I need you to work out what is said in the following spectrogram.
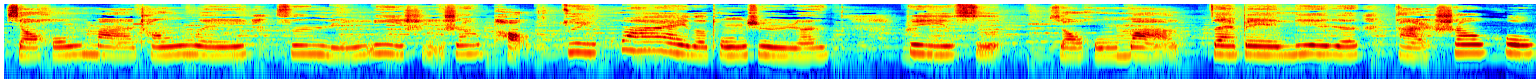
小红马成为森林历史上跑得最快的通讯员。这一次，小红马。在被猎人打伤后，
